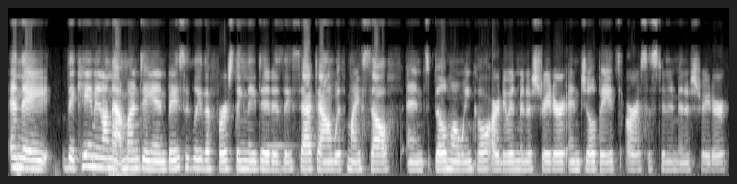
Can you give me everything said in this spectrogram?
and they they came in on that Monday, and basically the first thing they did is they sat down with myself and Bill Mowinkle, our new administrator, and Jill Bates, our assistant administrator,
